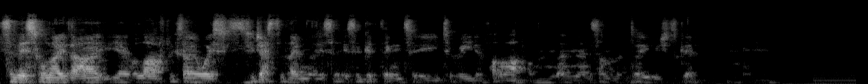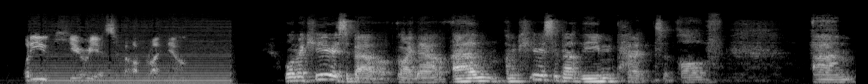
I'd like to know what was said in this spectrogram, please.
to this, will know that I yeah, will laugh because I always suggest to them that it's, it's a good thing to to read and follow up on, and then some of them do, which is good. What are you curious about right now? What I'm curious about right now, um, I'm curious about the impact of um,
